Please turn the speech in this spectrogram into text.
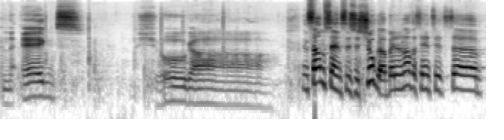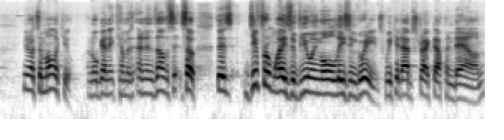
and the eggs, sugar. In some sense, this is sugar, but in another sense, it's uh, you know it's a molecule, an organic chemist. And another so there's different ways of viewing all these ingredients. We could abstract up and down,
